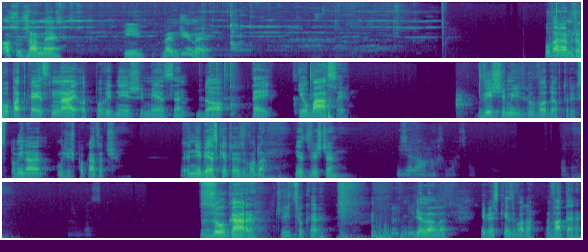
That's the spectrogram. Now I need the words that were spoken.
Osuszamy i wędzimy. Uważam, że łopatka jest najodpowiedniejszym mięsem do tej kiełbasy. 200 ml wody, o których wspominałem, musisz pokazać. Niebieskie to jest woda. Jest 200? zielone chyba chciałeś. Woda. Zugar, czyli cukier. Zielona. Niebieskie jest woda. Water.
